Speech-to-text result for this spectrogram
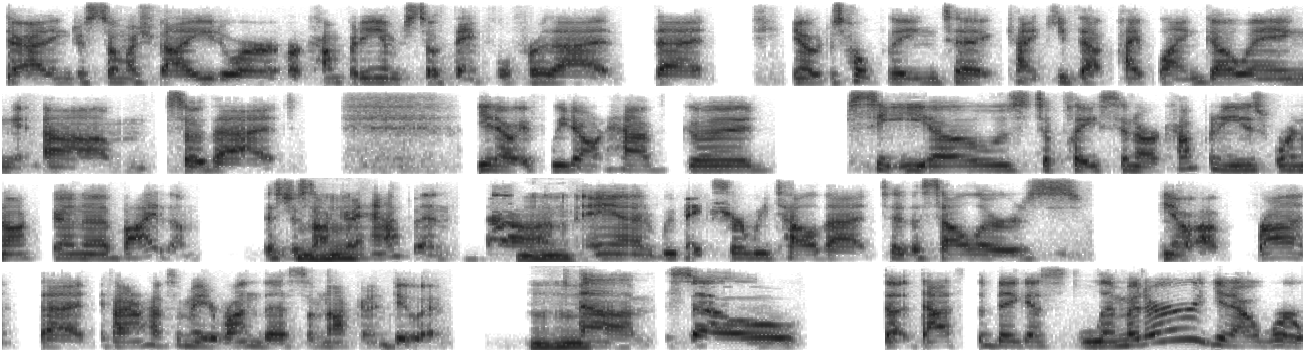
they're adding just so much value to our, our company. I'm just so thankful for that. That you know, just hoping to kind of keep that pipeline going um, so that, you know, if we don't have good CEOs to place in our companies, we're not going to buy them. It's just mm-hmm. not going to happen. Um, mm-hmm. And we make sure we tell that to the sellers, you know, up front that if I don't have somebody to run this, I'm not going to do it. Mm-hmm. Um, so th- that's the biggest limiter. You know, we're,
